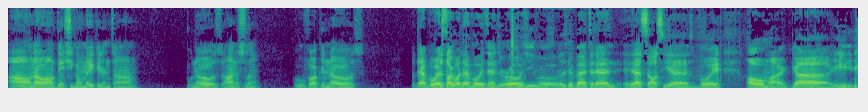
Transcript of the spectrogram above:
I don't know. I don't think she gonna make it in time. Who knows? Honestly, who fucking knows? But that boy, let's talk about that boy Tanjiroji, bro. Let's get back to that. That saucy ass boy. Oh my god, he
